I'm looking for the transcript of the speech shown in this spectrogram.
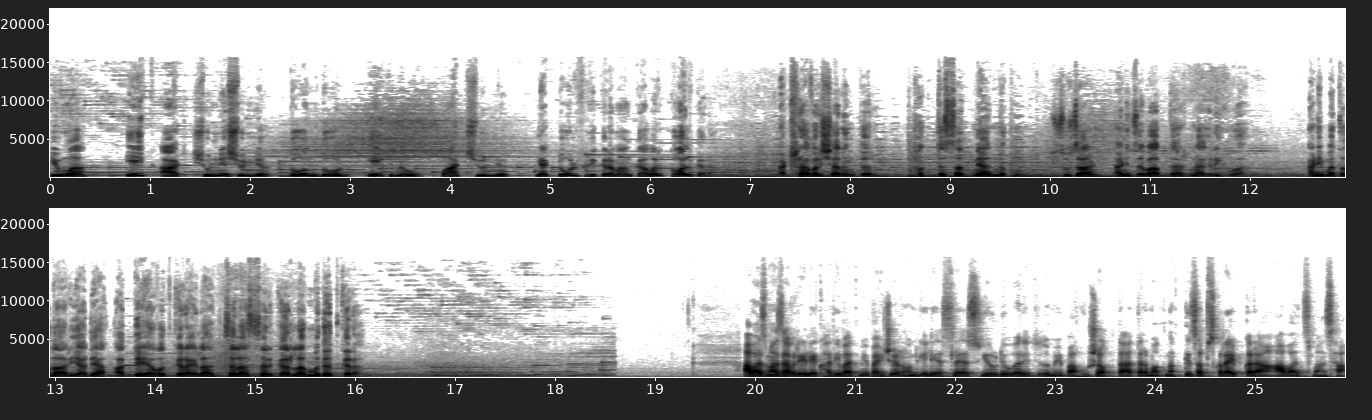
किंवा एक आठ शून्य शून्य दोन दोन एक नऊ पाच शून्य या टोल फ्री क्रमांकावर कॉल करा. अठरा वर्षानंतर फक्त सज्ञान नको सुजाण आणि जबाबदार नागरिक व्हा आणि मतदार याद्या अद्ययावत करायला चला सरकारला मदत करा. आवाज माझावरील एखादी बातमी पाहिजे राहून गेली असल्यास यूट्यूबवरती तुम्ही पाहू शकता. तर मग नक्की सबस्क्राईब करा आवाज माझा.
